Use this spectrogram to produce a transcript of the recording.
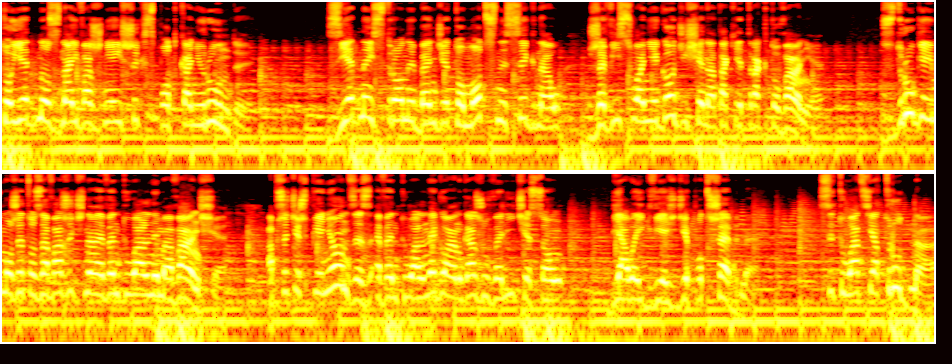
to jedno z najważniejszych spotkań rundy. Z jednej strony będzie to mocny sygnał, że Wisła nie godzi się na takie traktowanie. Z drugiej może to zaważyć na ewentualnym awansie, a przecież pieniądze z ewentualnego angażu w elicie są Białej Gwieździe potrzebne. Sytuacja trudna,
